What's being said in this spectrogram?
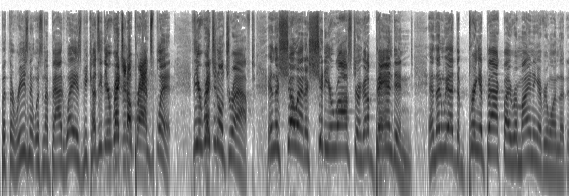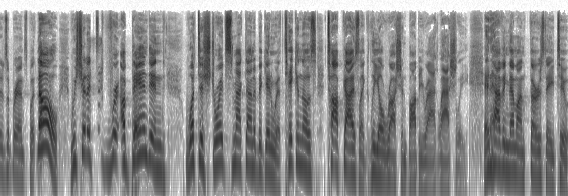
But the reason it was in a bad way is because of the original brand split. The original draft. And the show had a shittier roster and got abandoned. And then we had to bring it back by reminding everyone that there's a brand split. No, we should have abandoned what destroyed SmackDown to begin with, taking those top guys like Lio Rush and Bobby Lashley and having them on Thursday too.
